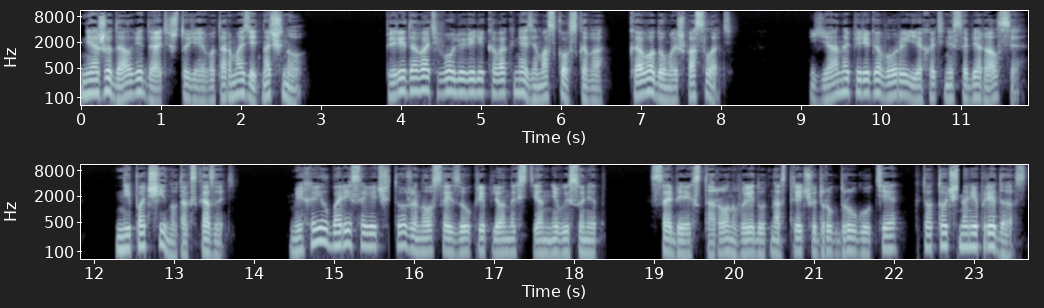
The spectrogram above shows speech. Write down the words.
Не ожидал, видать, что я его тормозить начну. «Передавать волю великого князя Московского. Кого думаешь послать?» Я на переговоры ехать не собирался. Не по чину, так сказать. Михаил Борисович тоже носа из-за укрепленных стен не высунет, с обеих сторон выйдут навстречу друг другу те, кто точно не предаст.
